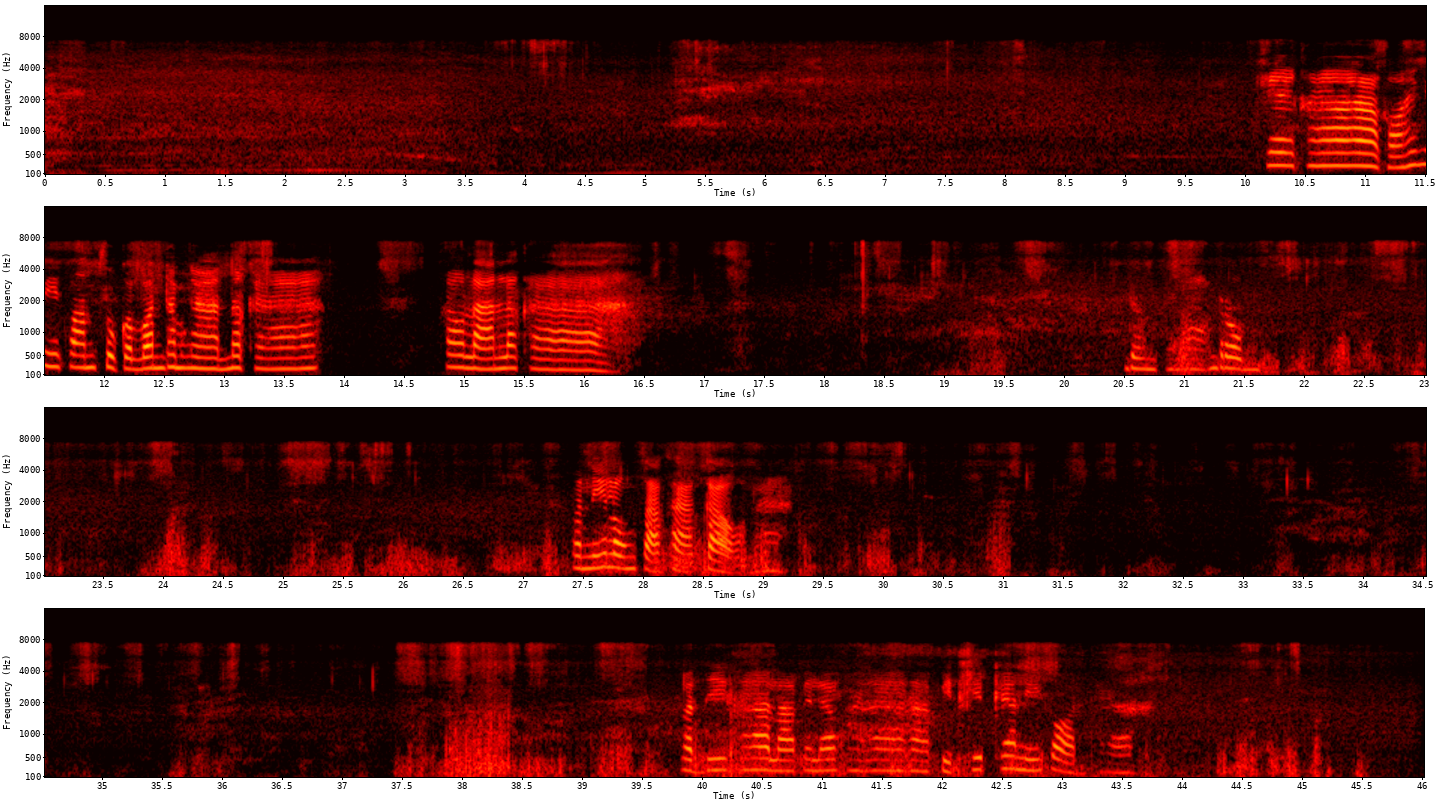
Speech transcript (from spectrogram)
โอเคค่ะ ขอให้มีความสุขกับวันทำงานนะคะ เข้าร้านแล้วค่ะเดินไปร้านรมวันนี้ลงสาขาเก่านะสวัสดีค่ะ ลาไปแล้วค่ะ ปิดคลิปแค่นี้ก่อนค่ะ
